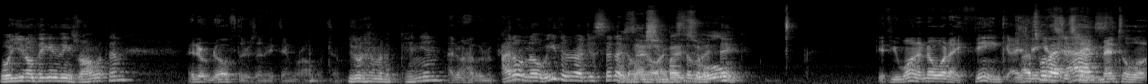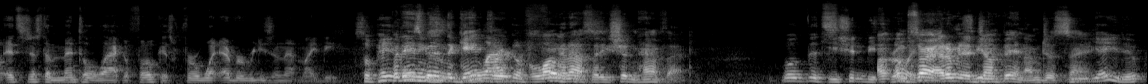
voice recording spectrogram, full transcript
Well, you don't think anything's wrong with him? I don't know if there's anything wrong with him. You don't have an opinion? I don't have an opinion. I don't know either. I just said I don't know. Possession I by just said what I Zool? think. If you want to know what I think, I That's think what it's I just asked. a mental. It's just a mental lack of focus for whatever reason that might be. So Peyton But he's been in the game lack for of long focus- enough that he shouldn't have that. Well, it's He shouldn't be I'm, throwing. I'm sorry, that I don't mean to either. jump in. I'm just saying. Yeah, you do.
